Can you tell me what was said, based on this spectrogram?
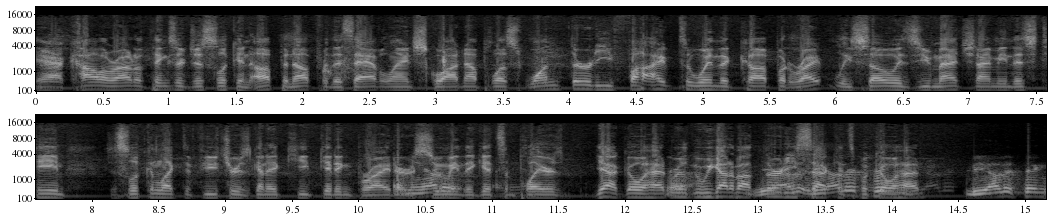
Yeah, Colorado things are just looking up and up for this Avalanche squad now, plus 135 to win the cup, but rightfully so, as you mentioned. I mean, this team just looking like the future is going to keep getting brighter, the assuming other, they get some players. Yeah, go ahead. Yeah. We got about 30 other, seconds, but thing, go ahead the other thing,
